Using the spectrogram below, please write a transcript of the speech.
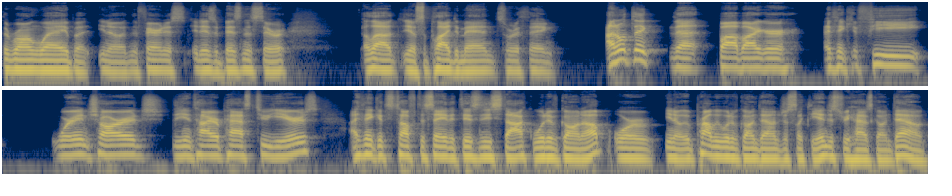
the wrong way. But, you know, in the fairness, it is a business. They're allowed, you know, supply demand sort of thing. I don't think that Bob Iger, I think if he were in charge the entire past two years, I think it's tough to say that Disney's stock would have gone up or, you know, it probably would have gone down just like the industry has gone down.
